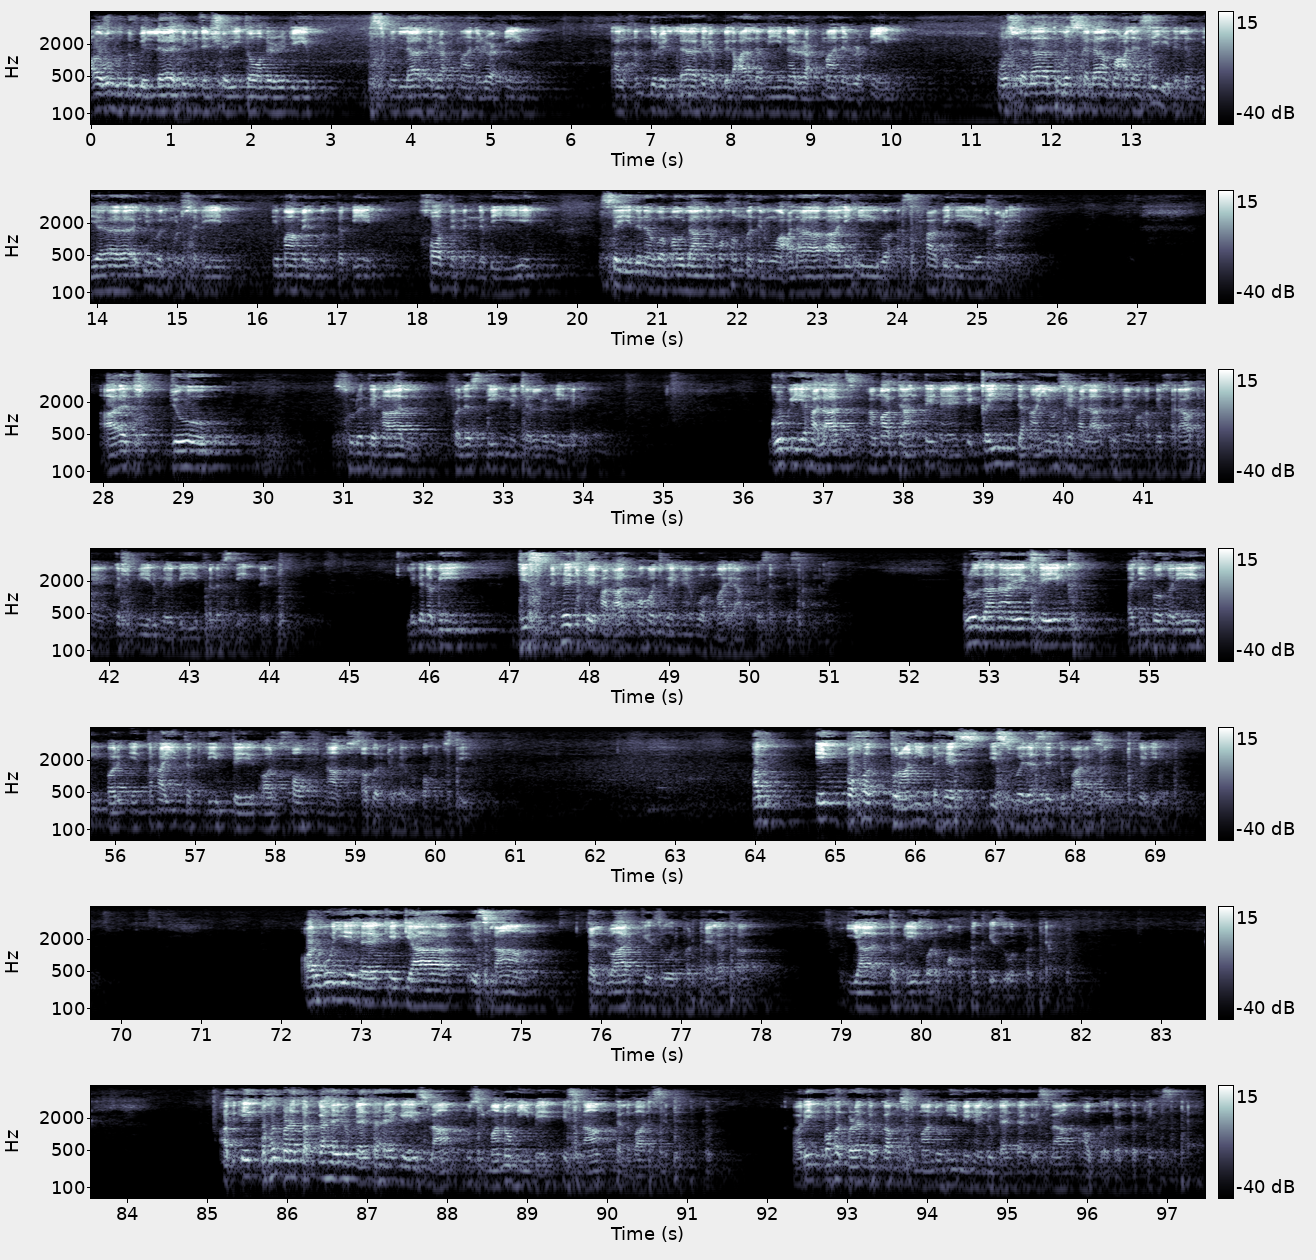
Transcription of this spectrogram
أعوذ بالله من الشيطان الرجيم. بسم الله الرحمن الرحيم. الحمد لله رب العالمين الرحمن الرحيم. والصلاة والسلام على سيد الأنبياء والمرسلين، إمام المتقين، خاتم النبيين، سيدنا ومولانا محمد وعلى آله وأصحابه أجمعين. آج جو صورتحال فلسطین میں چل رہی ہے۔ گو کہ یہ حالات ہم آپ جانتے ہیں کہ کئی دہائیوں سے حالات جو ہیں وہاں پہ خراب ہیں، کشمیر میں بھی، فلسطین میں بھی۔ لیکن ابھی جس نہج پہ حالات پہنچ گئے ہیں، وہ ہمارے آپ کے سب کے سامنے۔ روزانہ ایک سے ایک عجیب و غریب اور انتہائی تکلیف دہ اور خوفناک خبر جو ہے وہ پہنچتی۔ اب ایک بہت پرانی بحث اس وجہ سے دوبارہ سے اٹھ گئی ہے۔ اور وہ یہ ہے کہ کیا اسلام تلوار کے زور پر پھیلا تھا یا تبلیغ اور محبت کے زور پر پھیلا تھا؟ اب ایک بہت بڑا طبقہ ہے جو کہتا ہے کہ اسلام مسلمانوں ہی میں اسلام تلوار سے پھیلا اور ایک بہت بڑا طبقہ مسلمانوں ہی میں ہے جو کہتا ہے کہ اسلام محبت اور تبلیغ سے پھیلا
